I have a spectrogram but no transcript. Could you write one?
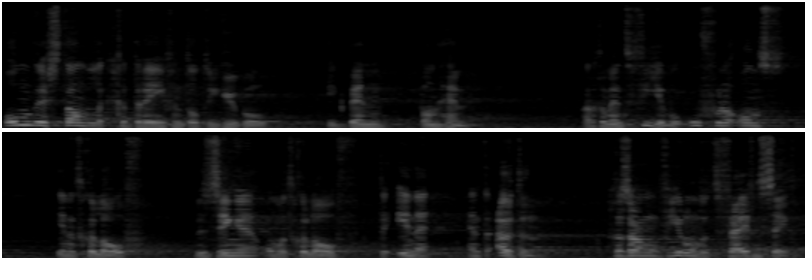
onweerstandelijk gedreven tot de jubel, ik ben van hem. Argument 4, we oefenen ons in het geloof, we zingen om het geloof te innen en te uiten. Gezang 475.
